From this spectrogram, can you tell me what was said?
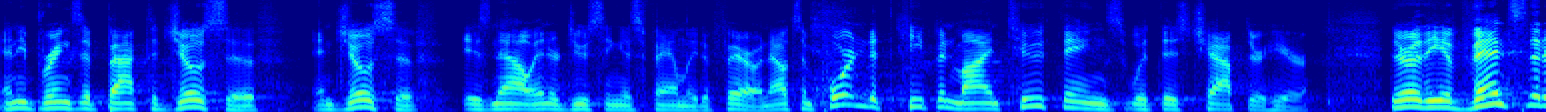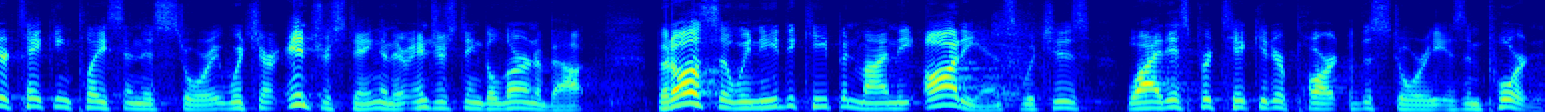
And he brings it back to Joseph, and Joseph is now introducing his family to Pharaoh. Now, it's important to keep in mind two things with this chapter here. There are the events that are taking place in this story, which are interesting, and they're interesting to learn about. But also, we need to keep in mind the audience, which is why this particular part of the story is important.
